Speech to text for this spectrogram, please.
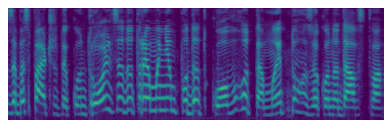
забезпечити контроль за дотриманням податкового та митного законодавства.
